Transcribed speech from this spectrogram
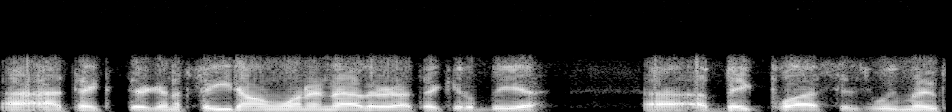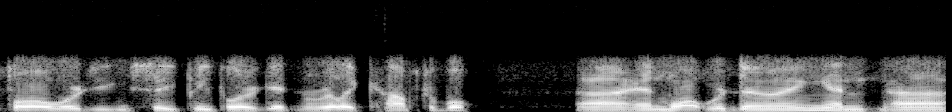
uh, I think they're going to feed on one another. I think it'll be a a big plus as we move forward. You can see people are getting really comfortable uh, in what we're doing, and uh,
